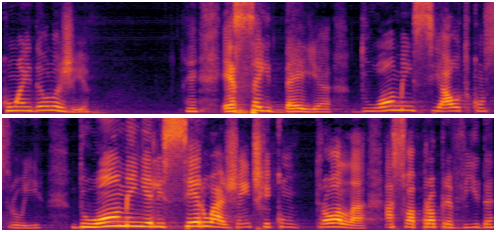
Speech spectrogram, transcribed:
com a ideologia. É, essa ideia do homem se autoconstruir, do homem ele ser o agente que controla a sua própria vida,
